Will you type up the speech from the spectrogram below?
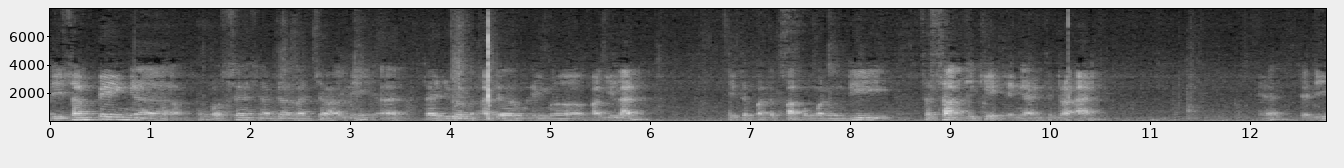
Di samping uh, proses yang berjalan lancar ini, uh, saya juga ada menerima panggilan di tempat-tempat pembangunan undi sesak sedikit dengan kenderaan. Ya, jadi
